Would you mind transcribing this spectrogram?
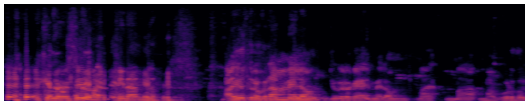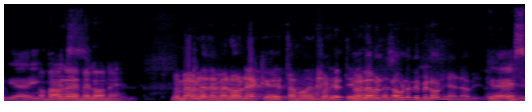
es que me lo estoy imaginando. Hay otro gran melón, yo creo que es el melón más, más- más gordo que hay. No me que hable de es- melones. No me hables de melones que estamos en cuarentena. No le hables, no hables de melones a nadie. Que es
